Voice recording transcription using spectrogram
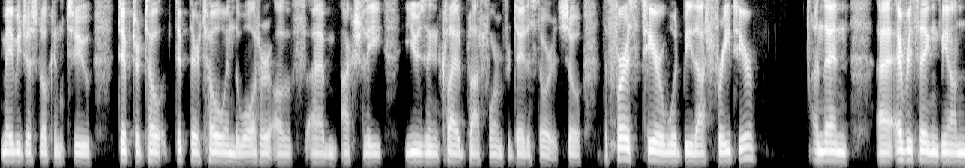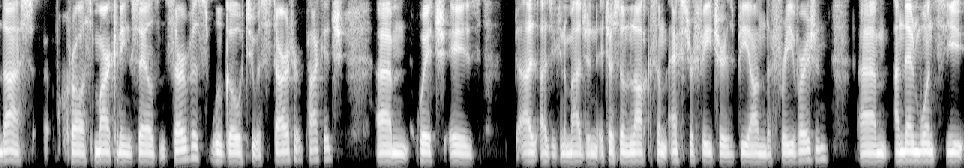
maybe just looking to dip their toe dip their toe in the water of um, actually using a cloud platform for data storage. So the first tier would be that free tier. And then uh, everything beyond that across marketing sales and service will go to a starter package um, which is as, you can imagine it just unlocks some extra features beyond the free version. Um, and then once you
